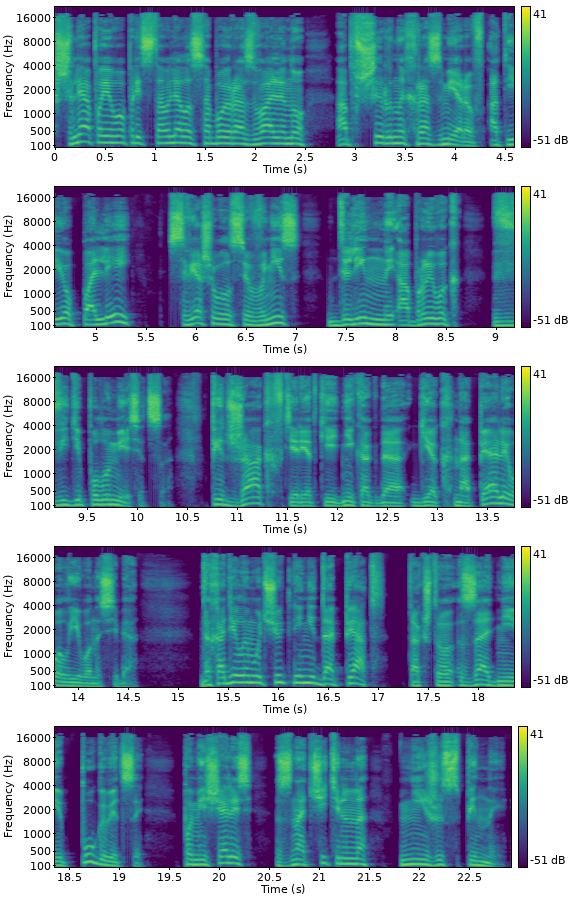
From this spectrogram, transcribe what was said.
Шляпа его представляла собой развалину обширных размеров. От ее полей свешивался вниз длинный обрывок в виде полумесяца. Пиджак, в те редкие дни, когда Гек напяливал его на себя, доходил ему чуть ли не до пят, так что задние пуговицы помещались значительно ниже спины.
